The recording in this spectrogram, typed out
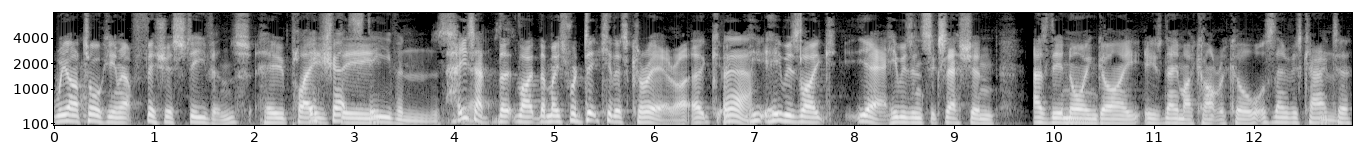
We are talking about Fisher Stevens, who plays Fisher the. Stevens. He's yeah. had the, like the most ridiculous career, right? Uh, c- Yeah. he, he was like, yeah, he was in Succession as the annoying guy whose name I can't recall. What was the name of his character?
